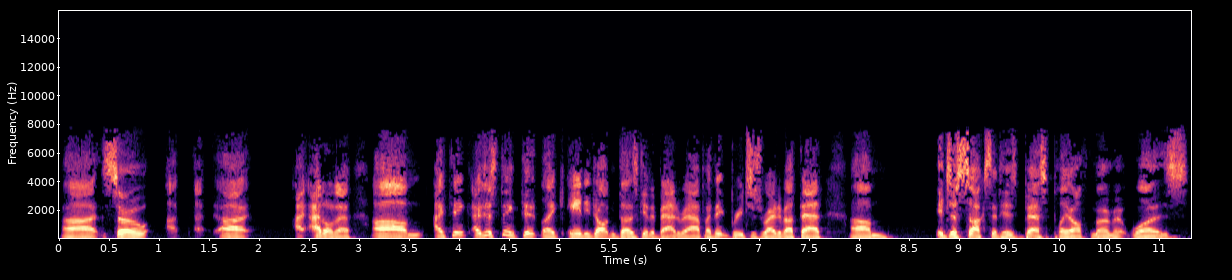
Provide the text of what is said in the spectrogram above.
Uh, so, uh, uh I, I don't know. Um, I think, I just think that like Andy Dalton does get a bad rap. I think Breech is right about that. Um, it just sucks that his best playoff moment was,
